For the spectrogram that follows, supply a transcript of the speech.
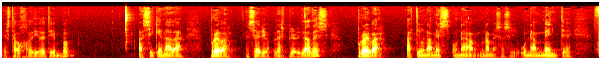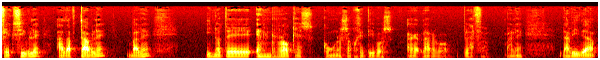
estado jodido de tiempo. Así que nada, prueba en serio, las prioridades, prueba a ti una, una, una mesa así, una mente flexible, adaptable, ¿vale? Y no te enroques con unos objetivos a largo plazo, ¿vale? La vida,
